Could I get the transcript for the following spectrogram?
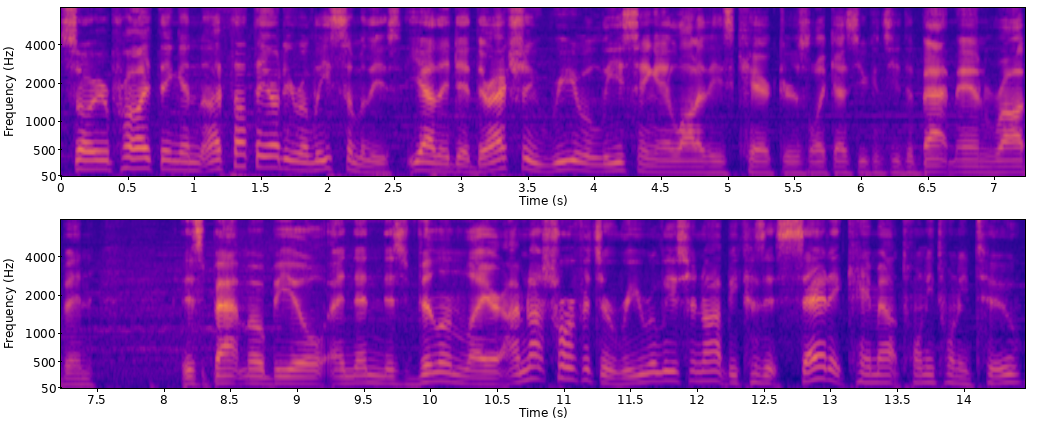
So you're probably thinking, I thought they already released some of these. Yeah, they did. They're actually re-releasing a lot of these characters, like as you can see, the Batman, Robin, this Batmobile, and then this Villain Lair. I'm not sure if it's a re-release or not because it said it came out 2022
